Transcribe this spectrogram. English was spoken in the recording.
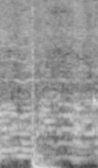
Bye.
